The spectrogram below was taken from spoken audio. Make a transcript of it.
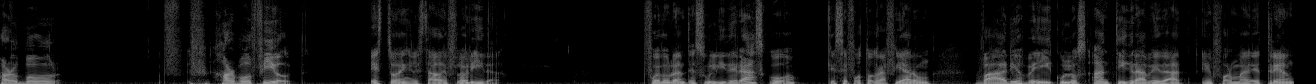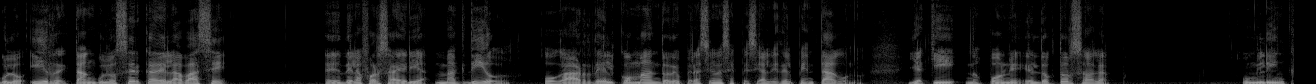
Harbor, Field, esto en el estado de Florida. Fue durante su liderazgo que se fotografiaron varios vehículos antigravedad en forma de triángulo y rectángulo cerca de la base eh, de la Fuerza Aérea MacDill, hogar del Comando de Operaciones Especiales del Pentágono. Y aquí nos pone el doctor Sala un link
